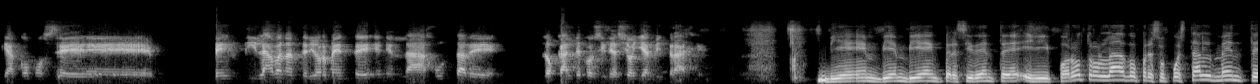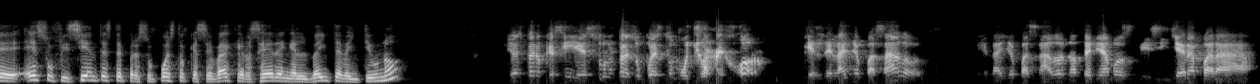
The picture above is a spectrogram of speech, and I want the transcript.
que a como se ventilaban anteriormente en la Junta de, local de conciliación y arbitraje. Bien, bien, bien, presidente. Y por otro lado, presupuestalmente, ¿es suficiente este presupuesto que se va a ejercer en el 2021? Yo espero que sí, es un presupuesto mucho mejor que el del año pasado. El año pasado no teníamos ni siquiera para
